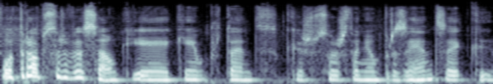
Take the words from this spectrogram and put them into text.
Outra observação que é, que é importante que as pessoas tenham presentes é que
